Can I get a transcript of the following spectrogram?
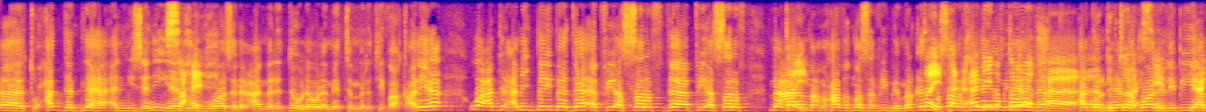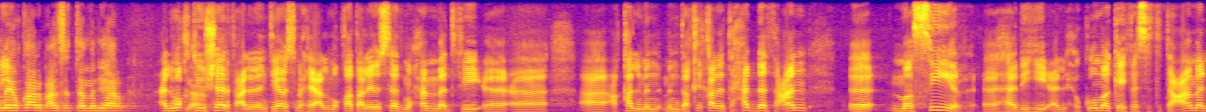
آه، تحدد لها الميزانية صحيح. من الموازنة العامة للدولة ولم يتم الاتفاق عليها وعبد الحميد بيبة دائب في الصرف ذهب في الصرف مع طيب. محافظ مصر ليبيا المركزي طيب. وصرف هذه نقطة واضحة هدر من الأموال الليبية يعني ما يقارب عن 6 مليار الوقت نعم. يشارف على الانتهاء واسمح لي على المقاطعة لأن الأستاذ محمد في آه، آه، أقل من من دقيقة نتحدث عن مصير هذه الحكومة كيف ستتعامل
